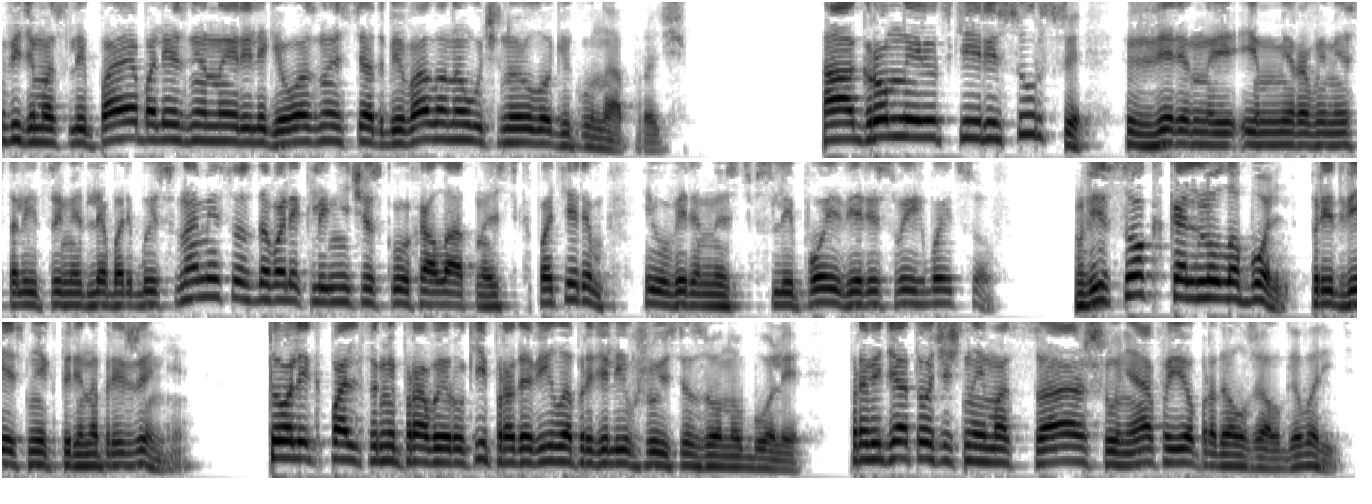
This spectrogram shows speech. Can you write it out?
Видимо, слепая болезненная религиозность отбивала научную логику напрочь. А огромные людские ресурсы, вверенные им мировыми столицами для борьбы с нами, создавали клиническую халатность к потерям и уверенность в слепой вере своих бойцов. Висок кольнула боль, предвестник перенапряжения. Толик пальцами правой руки продавил определившуюся зону боли. Проведя точечный массаж, уняв ее, продолжал говорить.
